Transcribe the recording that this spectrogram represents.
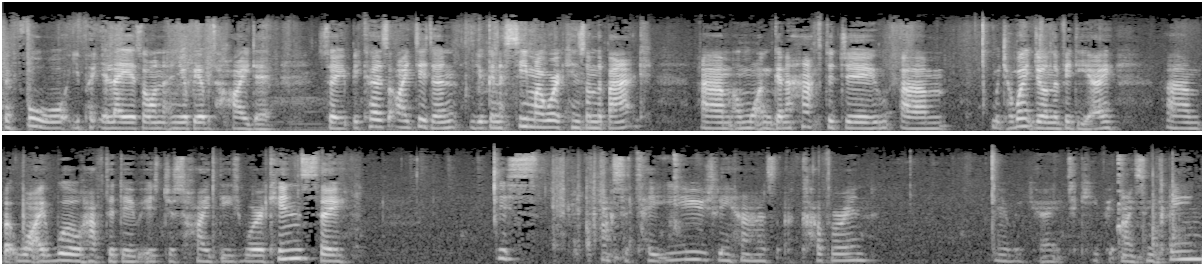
before you put your layers on and you'll be able to hide it. So because I didn't you're going to see my workings on the back um, and what I'm going to have to do um, which I won't do on the video um, but what I will have to do is just hide these workings. So this acetate usually has a covering there we go, to keep it nice and clean.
